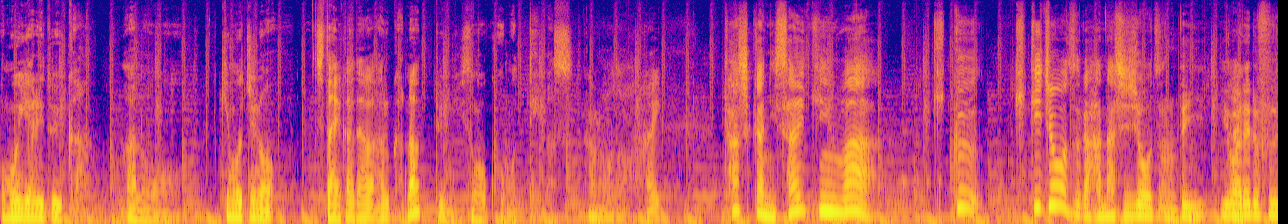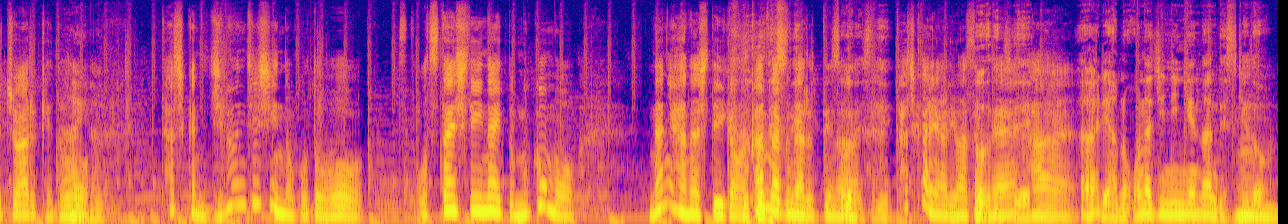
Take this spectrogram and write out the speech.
思いやりというかあの気持ちの伝え方があるかなっていうふうにすごく思っています。なるほど。はい、確かに最近は聞く聞き上手が話し上手って言われる風潮あるけど、確かに自分自身のことをお伝えしていないと向こうも何話していいか分かんなくなるっていうのは確かにありますよね。ね。はい。やはりあの同じ人間なんですけど、うん。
